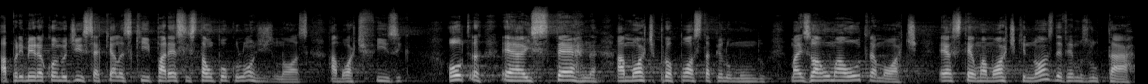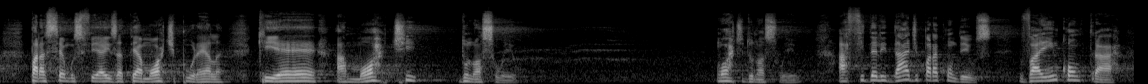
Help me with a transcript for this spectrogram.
A primeira, como eu disse, é aquelas que parecem estar um pouco longe de nós, a morte física. Outra é a externa, a morte proposta pelo mundo. Mas há uma outra morte. Esta é uma morte que nós devemos lutar para sermos fiéis até a morte por ela, que é a morte do nosso eu. Morte do nosso eu. A fidelidade para com Deus vai encontrar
